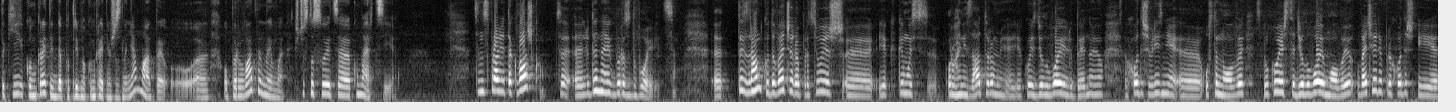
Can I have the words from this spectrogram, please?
такі конкретні, де потрібно конкретні вже знання мати, е, оперувати ними, що стосується комерції. Це насправді так важко. Це е, людина якби роздвоюється. Е, Ти зранку до вечора працюєш якимось організатором, якоюсь діловою людиною, ходиш в різні установи, спілкуєшся діловою мовою. Ввечері приходиш і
